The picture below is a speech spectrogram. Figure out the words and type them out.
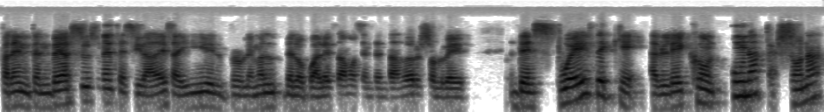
Para entender sus necesidades, ahí el problema de lo cual estamos intentando resolver. Después de que hablé con una persona,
